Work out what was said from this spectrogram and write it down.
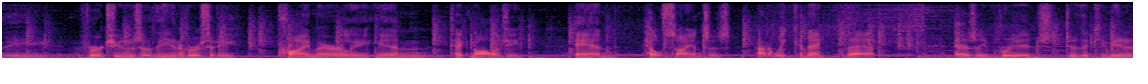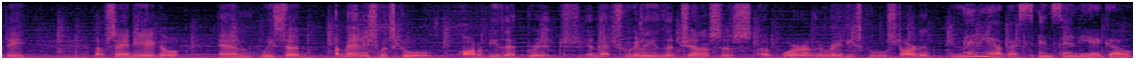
the virtues of the university primarily in technology and health sciences. How do we connect that as a bridge to the community of San Diego? And we said a management school ought to be that bridge. And that's really the genesis of where the Rady School started. Many of us in San Diego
